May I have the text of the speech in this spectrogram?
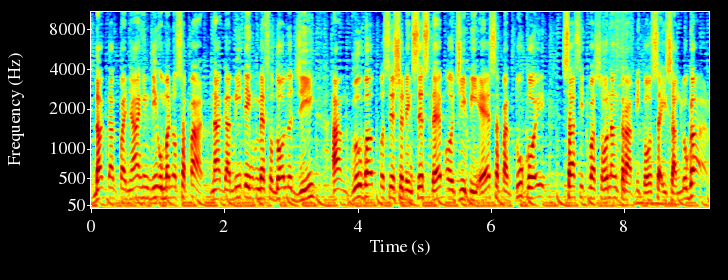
Dagdag pa niya, hindi umano sapat na gamiting methodology ang Global Positioning System o GPS sa pagtukoy sa sitwasyon ng trapiko sa isang lugar.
